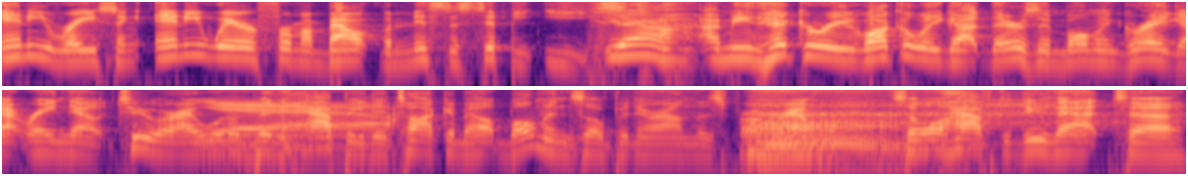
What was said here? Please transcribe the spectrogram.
any racing anywhere from about the Mississippi east. Yeah, I mean Hickory luckily got theirs, and Bowman Gray got rained out too, or I would yeah. have been happy to talk about Bowman's opener on this program. so we'll have to do that. Uh,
